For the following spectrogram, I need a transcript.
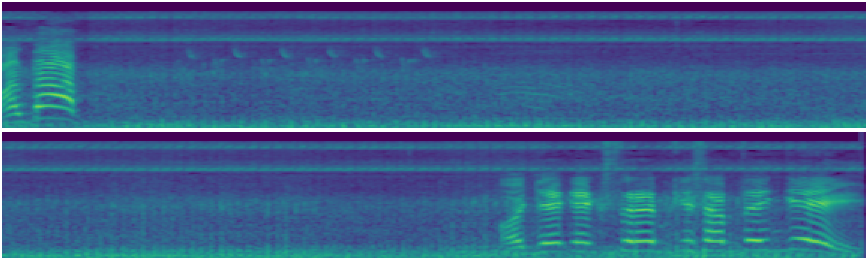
Mantap. Ojek ekstrem kisam tinggi.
